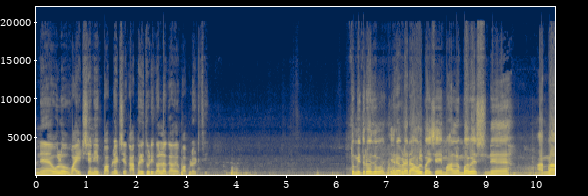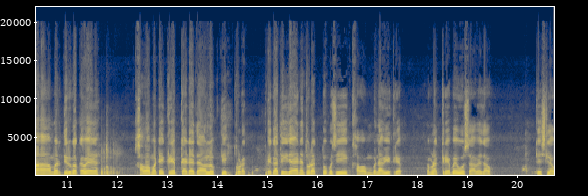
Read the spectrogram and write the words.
ને ઓલો વ્હાઈટ છે ને એ પાપલેટ છે. કાફરી થોડીક અલગ આવે પાપલેટથી. તો મિત્રો જો અત્યારે આપણે રાહુલભાઈ છે એ માલ અંબાવે ને આમાં અમારે ધીરુ કાકાએ ખાવા માટે ક્રેપ કાઢ્યા હતા અલગથી. થોડાક ભેગા થઈ જાય ને થોડાક તો પછી ખાવામાં બનાવીએ ક્રેપ હમણાં ક્રેબય ઓછા આવે જાવ કેસલા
